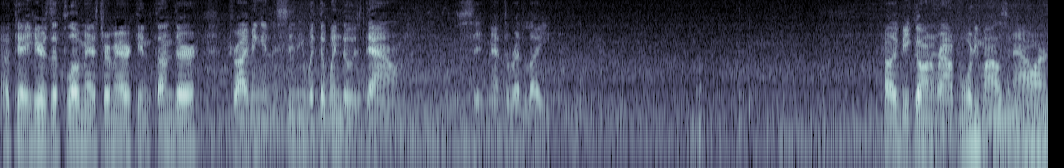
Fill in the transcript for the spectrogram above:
Okay, here's the Flowmaster American Thunder driving in the city with the windows down, sitting at the red light. Probably be going around 40 miles an hour.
